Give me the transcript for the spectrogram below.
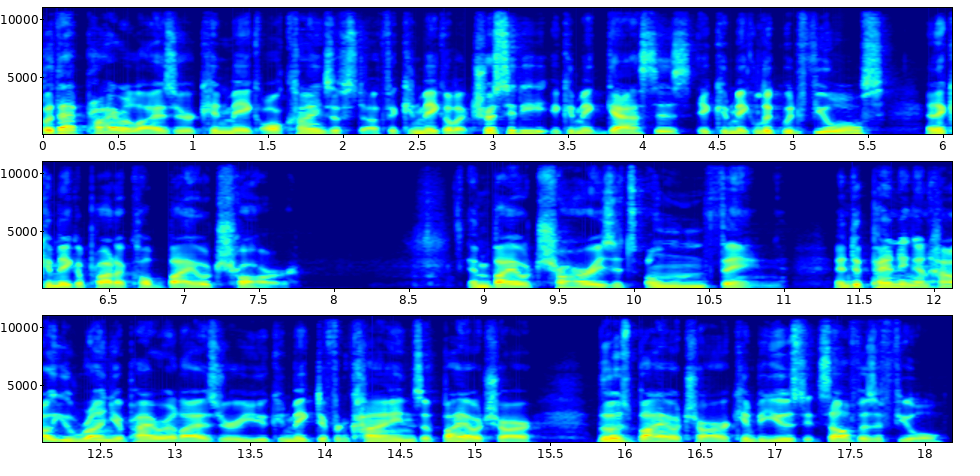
But that pyrolyzer can make all kinds of stuff. It can make electricity, it can make gases, it can make liquid fuels, and it can make a product called biochar. And biochar is its own thing. And depending on how you run your pyrolyzer, you can make different kinds of biochar. Those biochar can be used itself as a fuel,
